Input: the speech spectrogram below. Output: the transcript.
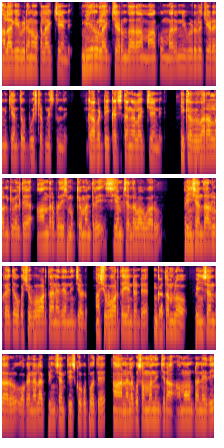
అలాగే వీడియోను ఒక లైక్ చేయండి. మీరు లైక్ చేయడం ద్వారా మాకు మరిన్ని వీడియోలు చేయడానికి ఎంతో బూస్టప్ని ఇస్తుంది. కాబట్టి ఖచ్చితంగా లైక్ చేయండి. ఇక వివరాల్లోనికి వెళ్తే ఆంధ్రప్రదేశ్ ముఖ్యమంత్రి సీఎం చంద్రబాబు గారు పెన్షన్దారులకు అయితే ఒక శుభవార్త అనేది అందించాడు. ఆ శుభవార్త ఏంటంటే గతంలో పెన్షన్దారు ఒక నెల పెన్షన్ తీసుకోకపోతే ఆ నెలకు సంబంధించిన అమౌంట్ అనేది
